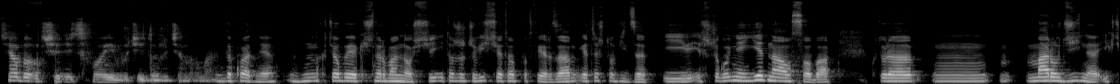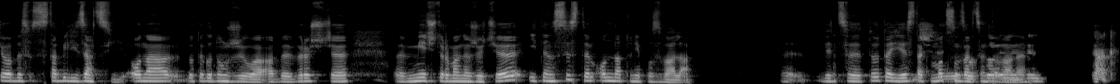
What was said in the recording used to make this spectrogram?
chciałby odsiedzieć swoje i wrócić do życia normalnie. Dokładnie. Mhm, Chciałby jakiejś normalności i to rzeczywiście to potwierdzam. Ja też to widzę. I szczególnie jedna osoba, która mm, ma rodzinę i chciałaby stabilizacji, ona do tego dążyła, aby wreszcie e, mieć normalne życie i ten system, on na to nie pozwala. E, Więc e, tutaj jest tak mocno zaakcentowane. jest- Tak,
